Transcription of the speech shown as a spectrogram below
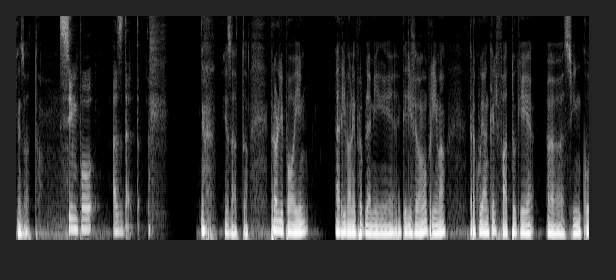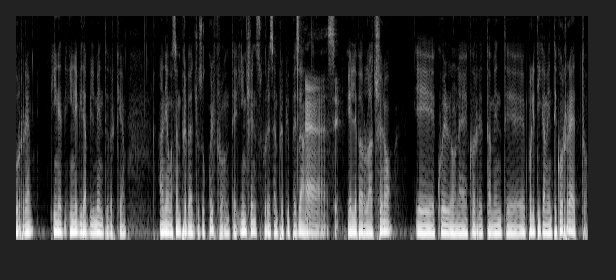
Esatto. Simple as that. Esatto, però lì poi arrivano i problemi che dicevamo prima, tra cui anche il fatto che uh, si incorre ine- inevitabilmente perché andiamo sempre peggio su quel fronte, in censure sempre più pesanti. Eh, sì. E le parolacce no, e quello non è correttamente, politicamente corretto,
